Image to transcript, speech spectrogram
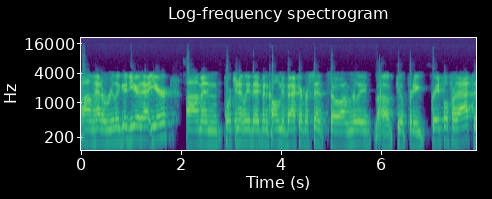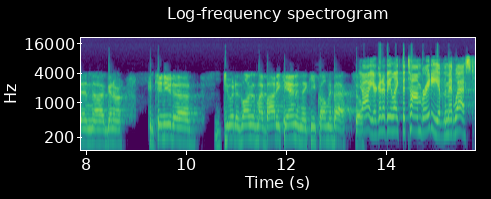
Um, had a really good year that year. Um, and fortunately, they've been calling me back ever since. So I'm really uh, feel pretty grateful for that, and uh, gonna continue to do it as long as my body can, and they keep calling me back. So yeah, you're gonna be like the Tom Brady of the Midwest.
